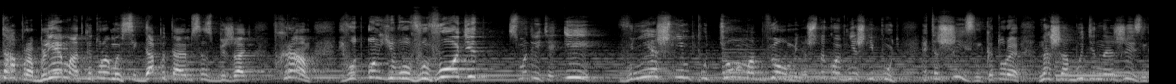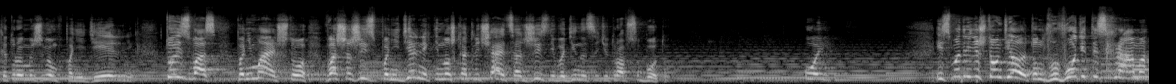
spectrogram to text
та проблема, от которой мы всегда пытаемся сбежать в храм. И вот он его выводит, смотрите, и внешним путем обвел меня. Что такое внешний путь? Это жизнь, которая, наша обыденная жизнь, которой мы живем в понедельник. Кто из вас понимает, что ваша жизнь в понедельник немножко отличается от жизни в 11 утра в субботу? Ой, и смотрите, что он делает. Он выводит из храма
